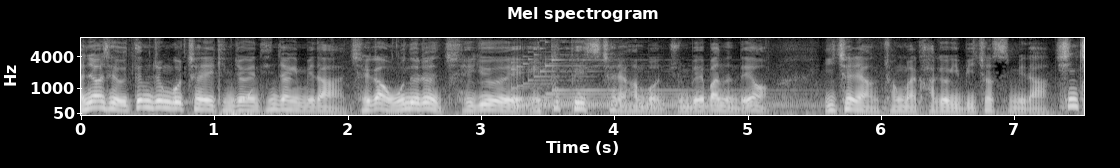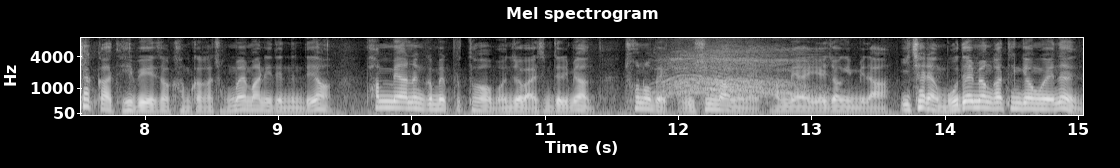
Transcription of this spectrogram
안녕하세요. 으뜸중고차의 김정현 팀장입니다. 제가 오늘은 제규어의 F페이스 차량 한번 준비해봤는데요. 이 차량 정말 가격이 미쳤습니다. 신차가 대비해서 감가가 정말 많이 됐는데요. 판매하는 금액부터 먼저 말씀드리면 1,550만 원에 판매할 예정입니다. 이 차량 모델명 같은 경우에는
